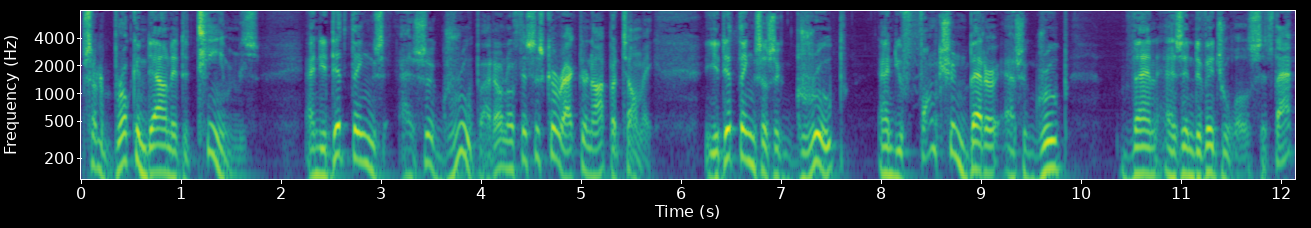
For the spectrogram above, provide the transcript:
sort of broken down into teams and you did things as a group. I don't know if this is correct or not, but tell me. You did things as a group and you functioned better as a group than as individuals. Is that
